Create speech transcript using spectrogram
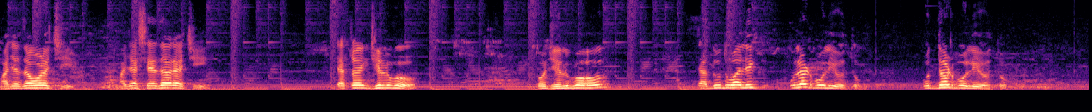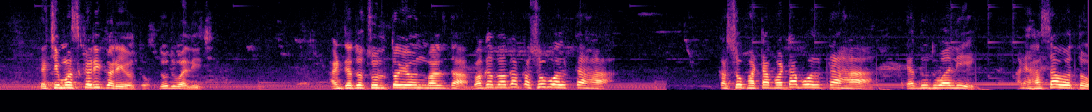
माझ्या जवळची माझ्या शेजाऱ्याची. त्याचो एक झिलगो. तो झिलगो त्या दूधवालीक उलट बोली होतो उद्धट बोली होतो. त्याची मस्करी करी होतो दूधवालीची. आणि त्याचा चुलतो येऊन बोलता बघा बघा कसो बोलता हा. कसो फटाफटा बोलता हा त्या दूधवाली. आणि हसा होतो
